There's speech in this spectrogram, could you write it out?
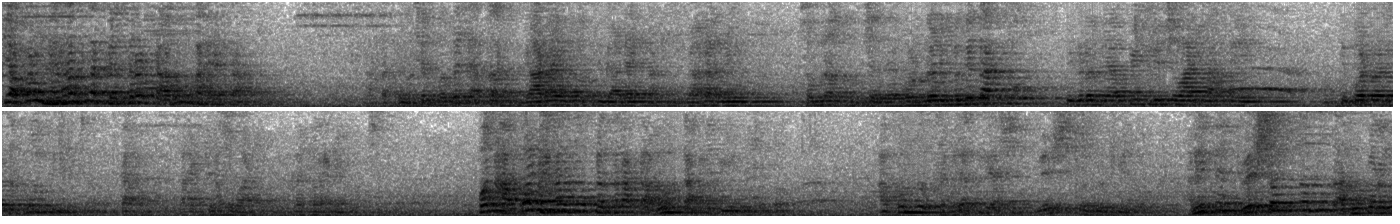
की आपण घरातला कचरा टाळून बाहेर टाकतो आता कल्चर बदलले आता गाड्या येतो आपण गाड्या टाकतो गाड्या नेऊन समजा त्या गोडदळीमध्ये टाकतो. तिकडं त्या पिंपरीची वाट लागते. ती पटवारी सर बोलतील त्याच्यावर काय काय कसं वाट कचरा घेऊन पण आपण हा जो कचरा काढून टाकत गेलो होतो आपण जर सगळ्यात अशी द्वेष करत गेलो आणि त्या द्वेषांचं जर अनुकरण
